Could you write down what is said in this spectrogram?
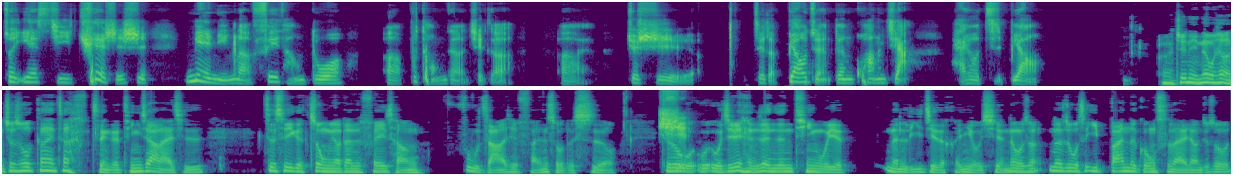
做 ESG，确实是面临了非常多呃不同的这个。呃，就是这个标准跟框架，还有指标。呃，Jenny，那我想就是说，刚才这样 整个听下来，其实这是一个重要但是非常复杂而且繁琐的事哦。就是我我我这边很认真听，我也能理解的很有限。那我说，那如果是一般的公司来讲，就是说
